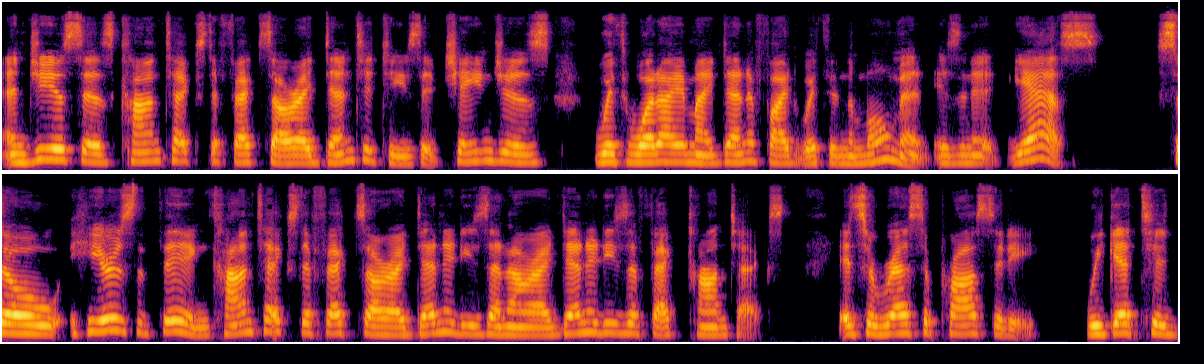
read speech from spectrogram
And Gia says context affects our identities. It changes with what I am identified with in the moment, isn't it? Yes. So here's the thing context affects our identities, and our identities affect context. It's a reciprocity. We get to,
